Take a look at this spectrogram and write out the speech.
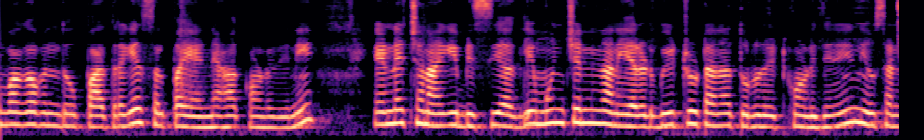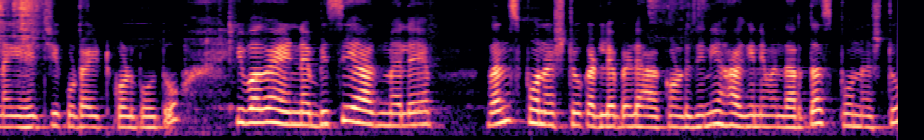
ಇವಾಗ ಒಂದು ಪಾತ್ರೆಗೆ ಸ್ವಲ್ಪ ಎಣ್ಣೆ ಹಾಕ್ಕೊಂಡಿದ್ದೀನಿ ಎಣ್ಣೆ ಚೆನ್ನಾಗಿ ಬಿಸಿ ಆಗಲಿ, ಮುಂಚೆನೇ ನಾನು ಎರಡು ಬೀಟ್ರೂಟನ್ನು ತುರಿದು ಇಟ್ಕೊಂಡಿದ್ದೀನಿ ನೀವು ಸಣ್ಣಗೆ ಹೆಚ್ಚಿ ಕೂಡ ಇಟ್ಕೊಳ್ಬೋದು. ಇವಾಗ ಎಣ್ಣೆ ಬಿಸಿ ಆದಮೇಲೆ ಒಂದು ಸ್ಪೂನಷ್ಟು ಕಡಲೆಬೇಳೆ ಹಾಕ್ಕೊಂಡಿದ್ದೀನಿ ಹಾಗೆಯೇ ಒಂದು ಅರ್ಧ ಸ್ಪೂನಷ್ಟು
